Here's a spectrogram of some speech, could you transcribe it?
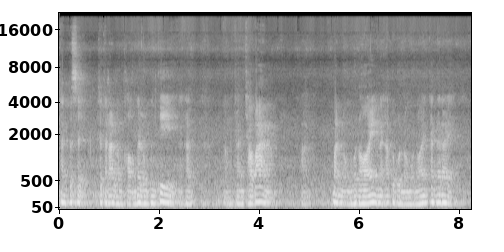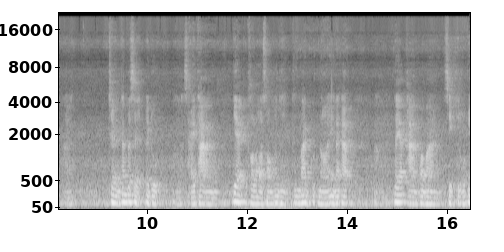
ท่านประเสริฐจันทราลงของได้ลงพื้นที่นะครับทางชาวบ้านบ้านหนองบัวน้อยนะครับตำบลหนองบัวน้อยท่านก็ได้เชิญท่านประเสริฐไปดูสายทางแยกทรสองคนหนึ่งถึงบ้านกุดน้อยนะครับระยะทางประมาณ 4 กิโลเม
